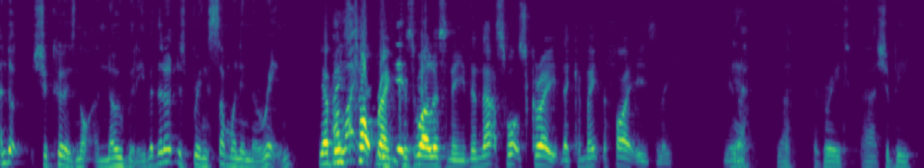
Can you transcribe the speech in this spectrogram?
and look, Shakur is not a nobody, but they don't just bring someone in the ring. Yeah, but I he's like top that they rank did as well, isn't he? Then that's what's great. They can make the fight easily. You know? Yeah, no, agreed. Uh, should be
